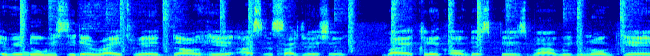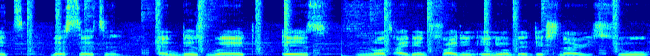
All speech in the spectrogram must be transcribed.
even though we see the right word down here as a suggestion by a click of the space bar we do not get the setting and this word is not identified in any of the dictionaries so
